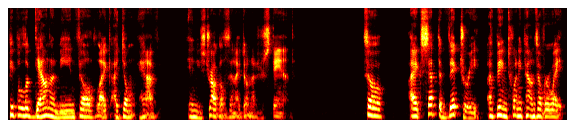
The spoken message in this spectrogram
people look down on me and feel like I don't have any struggles and I don't understand. So I accept the victory of being 20 pounds overweight.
